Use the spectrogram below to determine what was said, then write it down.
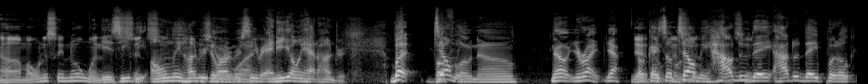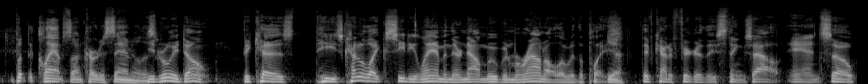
Um, I want to say no one. Is he the only hundred He's yard receiver? And he only had hundred. But tell Buffalo, me, no. No, you're right. Yeah. okay, so tell me, how do they how do they put a, put the clamps on Curtis Samuel? You really don't because he's kind of like CeeDee Lamb, and they're now moving him around all over the place. Yeah. They've kind of figured these things out. And so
